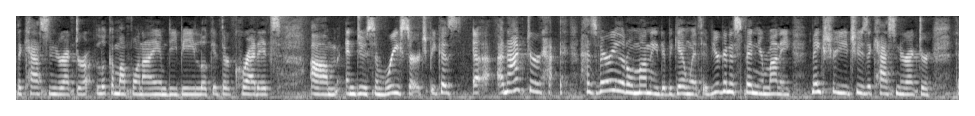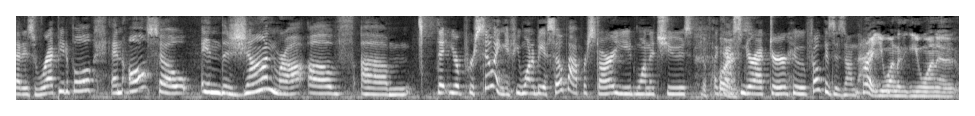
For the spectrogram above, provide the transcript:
the casting director, look them up on IMDb, look at their credits, um, and do some research because uh, an actor ha- has very little money to begin with. If you're going to spend your money, make sure you choose a casting director that is reputable and also in the genre of um, that you're pursuing. If you want to be a soap opera star, you'd want to choose a casting director who focuses on that. right. You want to you want to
